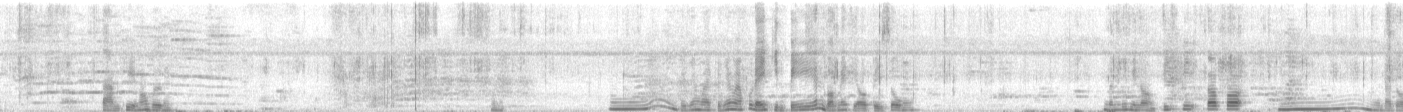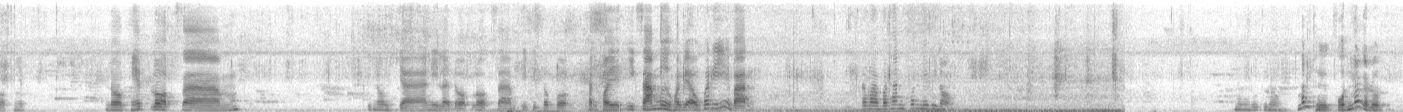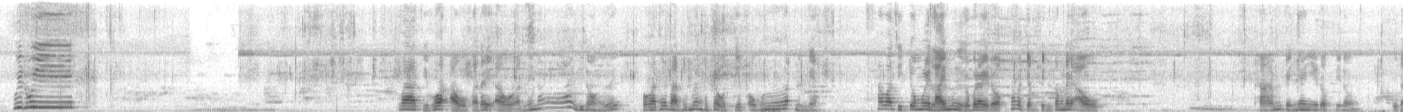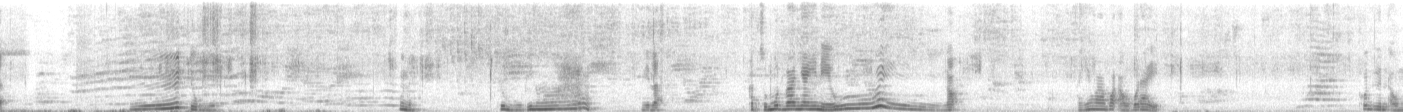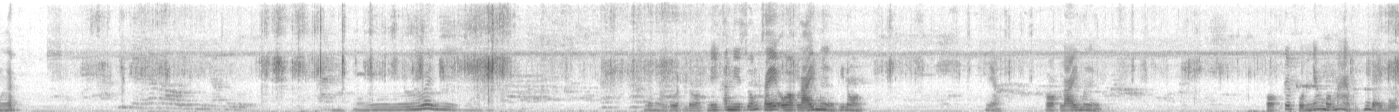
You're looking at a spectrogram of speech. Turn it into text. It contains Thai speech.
ตามที่เขาเบิงอืมก็ยังว่าก็ยังว่าผู้ใดกินเป็นบอกในเสียเอาไปส่งมันดูพี่น้องปิปิต่อปะอืมนี่ละดอกเห็ด ดอกเห็ดรอบสาม พี่น้องจ๋านี่แหละดอกรอบสามที่พี่ตบก็พันคอยอีกสามมือคอยไปเอาพอดีบานแต่ว่าประท่านคนนี้พี่น้องมึงดูพี่น้อง มันถือฝนมันกับรถลุยลุยว่าสิว่าเอาก็ได้เอาอันน้อยๆพี่น้องเอ้ยเพราะว่าไทยบ้านที่เมืองเขาเจ้าเก็บเอาเมือดนั่นแหละ ถ้าว่าสิจงไว้หลายมือก็บ่ได้ดอกถ้าว่าจำเป็นต้องได้เอาขามันก็ใหญ่ดอกพี่น้องปุดอะอื้อจุ่มนี่หุ่นนี่จุ่มนี่พี่น้องนี่ละคันสมมุติว่าใหญ่นี่อุ้ยเนาะแต่ยังว่าบ่เอาบ่ได้คนอื่นเอาเหมือด ดอกนี่อันนี้สงสัยออกหลายมือพี่น้อง เนี่ย ออกหลายมือออกแต่ฝนยังบ่มาผมให้ได้บุ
